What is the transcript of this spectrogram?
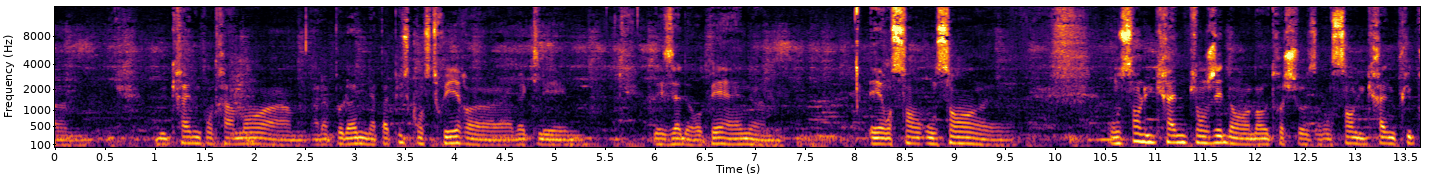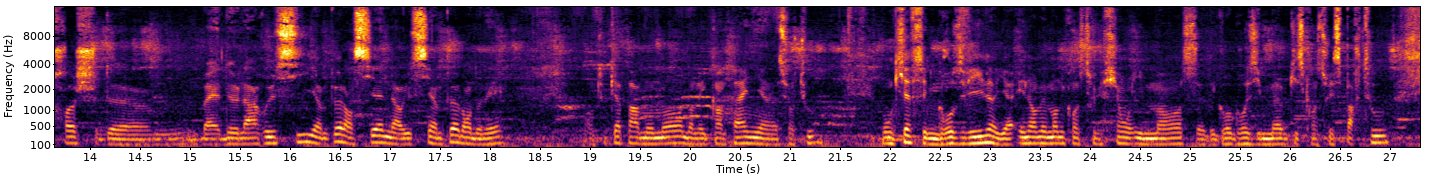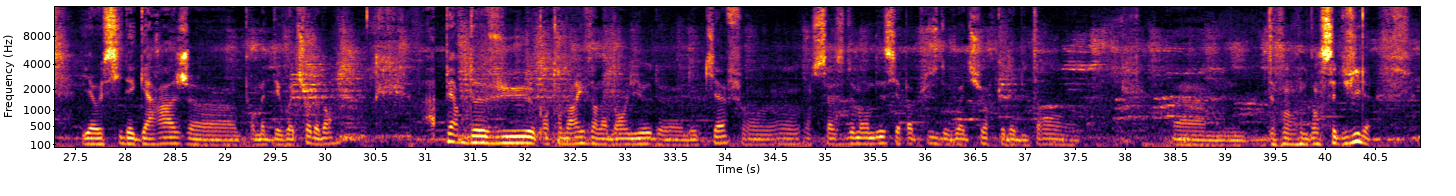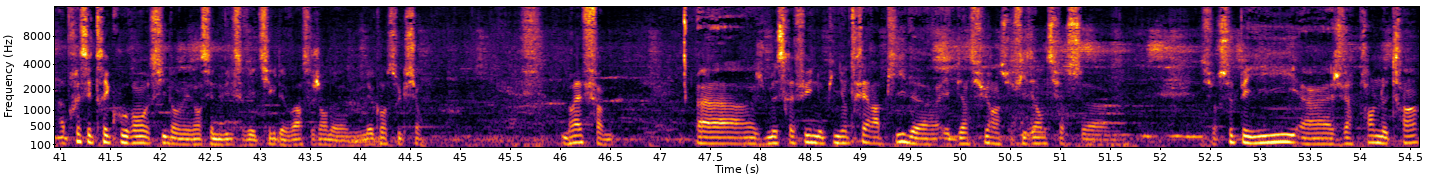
l'Ukraine, contrairement à, la Pologne, n'a pas pu se construire euh, avec les, aides européennes. Et on sent, on sent, on sent l'Ukraine plongée dans, autre chose. On sent l'Ukraine plus proche de, bah, de la Russie, un peu l'ancienne, la Russie un peu abandonnée. En tout cas par moment, dans les campagnes surtout. Bon, Kiev, c'est une grosse ville. Il y a énormément de constructions immenses, des gros gros immeubles qui se construisent partout. Il y a aussi des garages euh, pour mettre des voitures dedans. À perte de vue, quand on arrive dans la banlieue de, Kiev, on, à se demander s'il n'y a pas plus de voitures que d'habitants euh, dans, cette ville. Après, c'est très courant aussi dans les anciennes villes soviétiques de voir ce genre de, de construction. Bref, euh, je me serais fait une opinion très rapide et bien sûr insuffisante sur ce, sur ce pays. Euh, je vais reprendre le train.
